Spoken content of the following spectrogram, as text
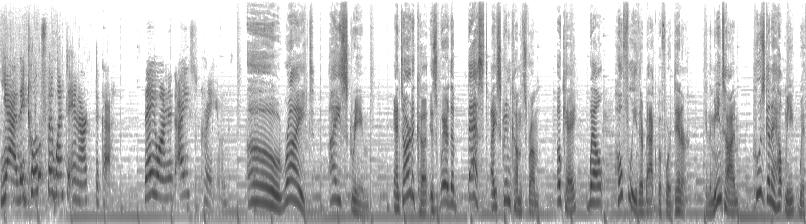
Yeah, they told us they went to Antarctica. They wanted ice cream. Oh, right. Ice cream. Antarctica is where the best ice cream comes from. Okay, well, hopefully they're back before dinner. In the meantime, who's gonna help me with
